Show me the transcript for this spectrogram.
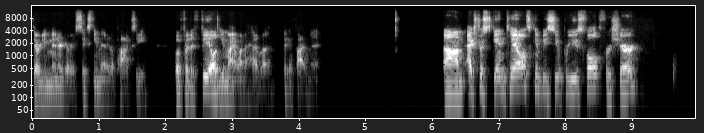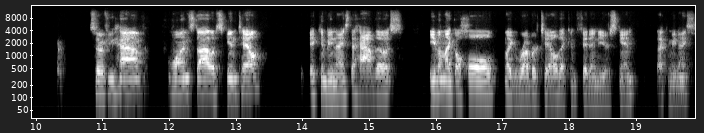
30 minute or a 60 minute epoxy. But for the field, you might want to have a like a five minute. Um, extra skin tails can be super useful for sure. So if you have one style of skin tail, it can be nice to have those. Even like a whole like rubber tail that can fit into your skin. That can be nice.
